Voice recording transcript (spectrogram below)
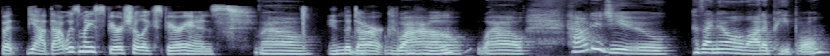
but yeah, that was my spiritual experience. Wow. In the dark. Wow. Mm-hmm. Wow. How did you, because I know a lot of people,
